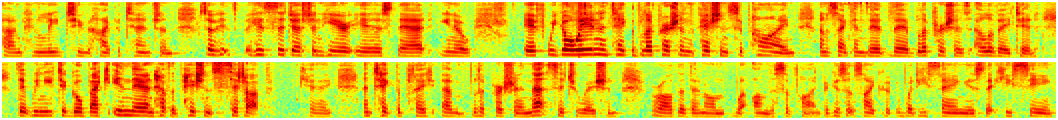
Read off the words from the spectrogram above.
um, can lead to hypotension. So his, his suggestion here is that, you know, if we go in and take the blood pressure and the patient's supine, and a second their, their blood pressure is elevated, that we need to go back in there and have the patient sit up, okay, and take the um, blood pressure in that situation rather than on, on the supine. Because it's like what he's saying is that he's seeing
